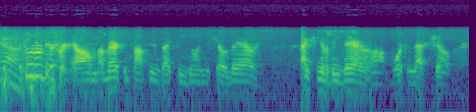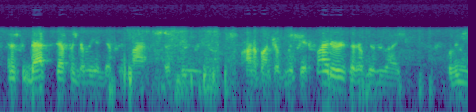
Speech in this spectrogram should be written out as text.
Yeah. It's a little different. Um, American Top Team is actually doing the show there. actually going to be there um, working that show. And it's, that's definitely going to be a different environment. Just being on a bunch of legit fighters that are really like, well, these,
